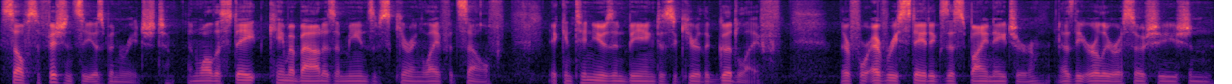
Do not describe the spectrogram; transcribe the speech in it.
Self sufficiency has been reached, and while the state came about as a means of securing life itself, it continues in being to secure the good life. Therefore, every state exists by nature, as the earlier association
